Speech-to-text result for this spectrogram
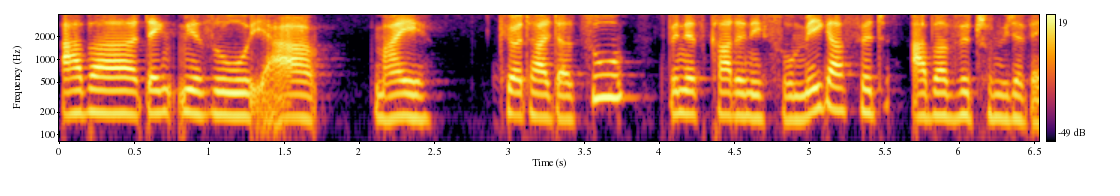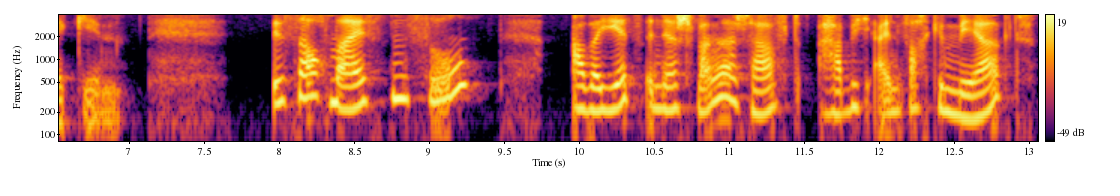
aber denk mir so, ja, Mai, gehört halt dazu, bin jetzt gerade nicht so mega fit, aber wird schon wieder weggehen. Ist auch meistens so, aber jetzt in der Schwangerschaft habe ich einfach gemerkt,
